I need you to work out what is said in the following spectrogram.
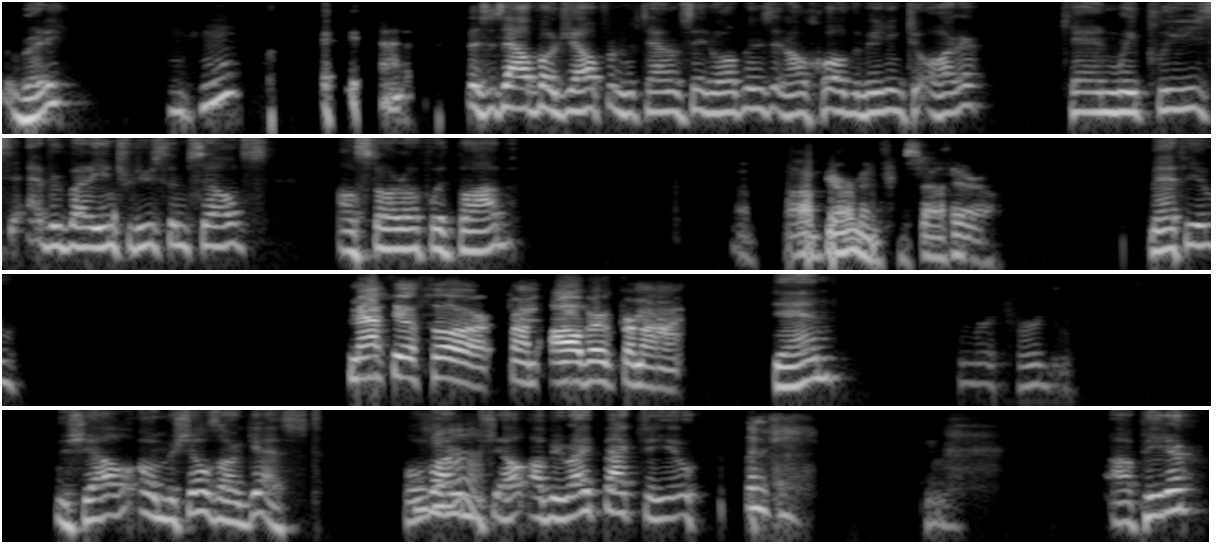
Ready? Mm-hmm. This is Al Vogel from the town of St. Albans, and I'll call the meeting to order. Can we please, everybody introduce themselves? I'll start off with Bob, Bob Bjorman from South Hero. Matthew, Matthew Thor from Alburg, Vermont. Dan, Richford. Michelle. Oh, Michelle's our guest. Hold on, Michelle. I'll be right back to you. Okay. Uh, Peter,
